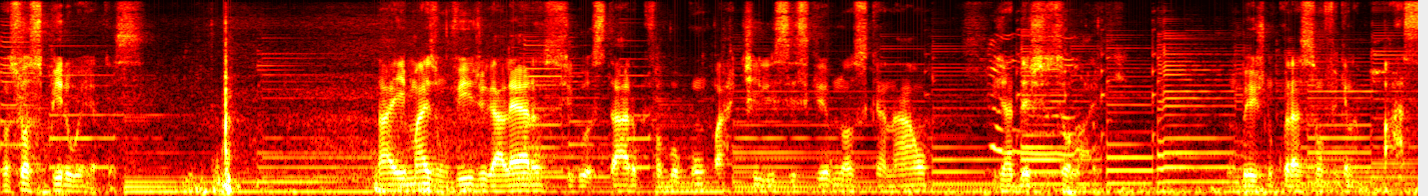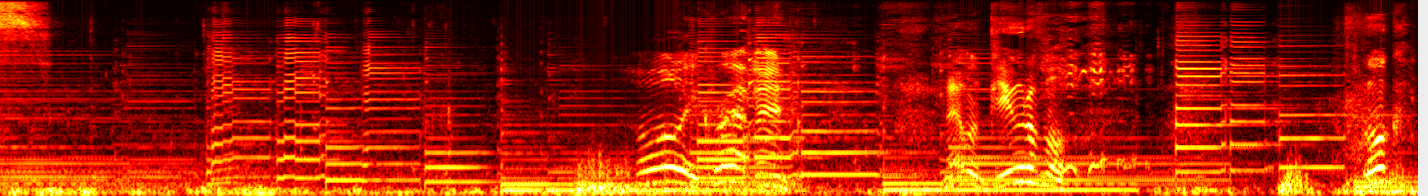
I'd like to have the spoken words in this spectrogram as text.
com suas piruetas. Tá aí mais um vídeo, galera. Se gostaram, por favor, compartilhe, se inscreva no nosso canal e já deixa o seu like. Um beijo no coração, fique na paz. Holy crap, man. That was beautiful. Look.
